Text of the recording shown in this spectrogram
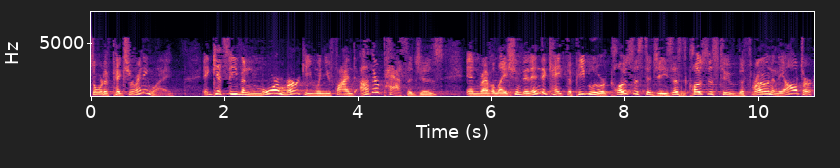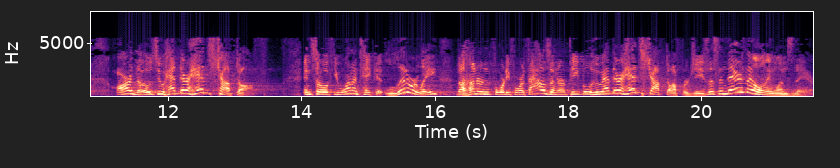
sort of picture anyway. It gets even more murky when you find other passages in Revelation that indicate the people who are closest to Jesus, closest to the throne and the altar, are those who had their heads chopped off. And so, if you want to take it literally, the 144,000 are people who had their heads chopped off for Jesus, and they're the only ones there.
